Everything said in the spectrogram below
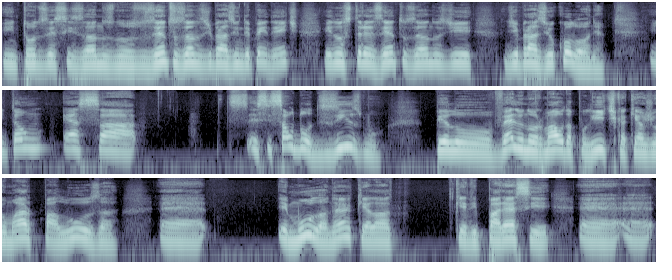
em todos esses anos, nos 200 anos de Brasil independente e nos 300 anos de, de Brasil colônia. Então, essa, esse saudosismo pelo velho normal da política, que é o Gilmar Palusa, é, emula, né? que, ela, que ele parece é, é,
